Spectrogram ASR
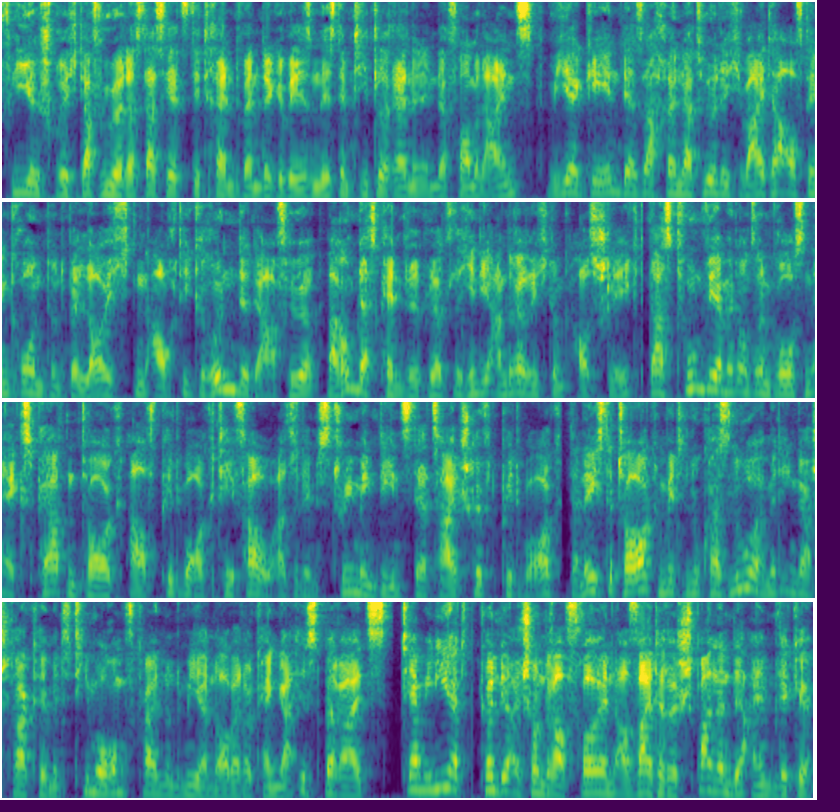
Viel spricht dafür, dass das jetzt die Trendwende gewesen ist im Titelrennen in der Formel 1. Wir gehen der Sache natürlich weiter auf den Grund und beleuchten auch die Gründe dafür, warum das Pendel plötzlich in die andere Richtung ausschlägt. Das tun wir mit unserem großen Expertentalk auf Pitwalk TV, also dem Streamingdienst der Zeitschrift Pitwalk. Der nächste Talk mit Lukas Luhr, mit Inga Stracke, mit Timo Rumpfkeil und mir, Norbert Okenga, ist bereits terminiert. Könnt ihr euch schon darauf freuen, auf weitere spannende Einblicke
